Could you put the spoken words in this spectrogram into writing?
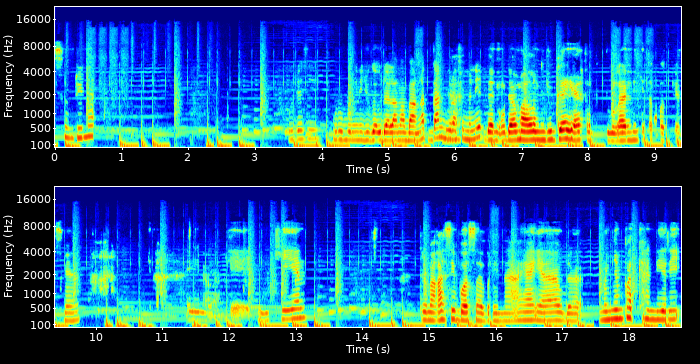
Sabrina Udah sih, berhubung ini juga udah lama banget kan Iya. durasi menit. dan udah malam juga ya kebetulan nih kita podcastnya. Iya. Oke, mungkin terima kasih buat Sabrina ya ya udah menyempatkan diri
